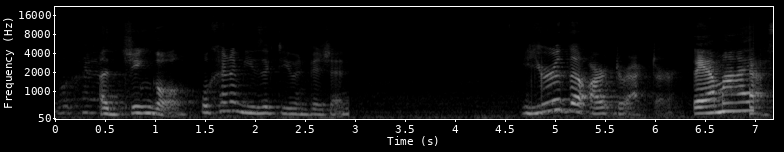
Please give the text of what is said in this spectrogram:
What kind A jingle. What kind of music do you envision? You're the art director. Am I? Yes.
